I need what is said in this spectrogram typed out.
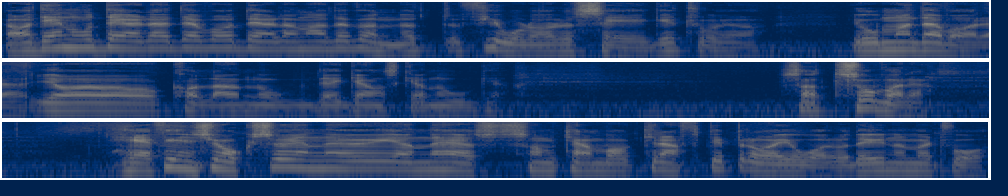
Ja, det är nog där det, det var där den hade vunnit fjolårets seger tror jag. Jo, men det var det. Jag kollade nog det ganska noga. Så att så var det. Här finns ju också en, en häst som kan vara kraftigt bra i år och det är ju nummer två.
